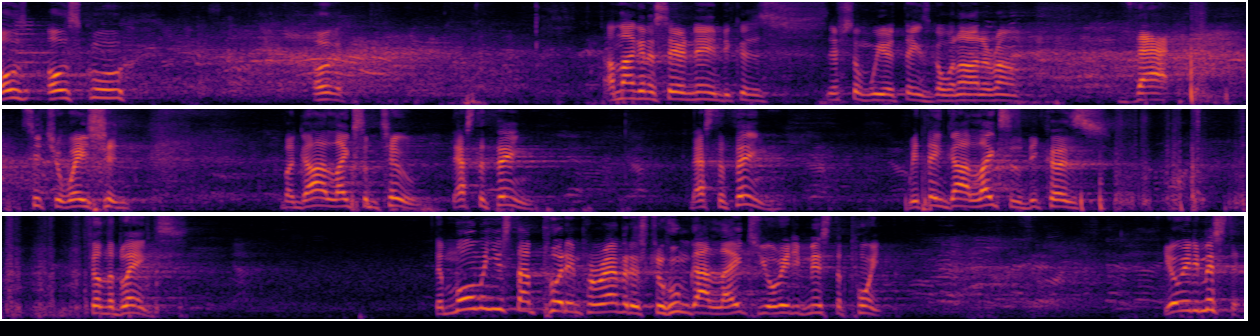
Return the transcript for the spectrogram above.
Old, old school. Okay. I'm not going to say her name because there's some weird things going on around that situation. But God likes them too. That's the thing. That's the thing. We think God likes us because fill in the blanks. The moment you start putting parameters to whom God likes, you already missed the point. You already missed it.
